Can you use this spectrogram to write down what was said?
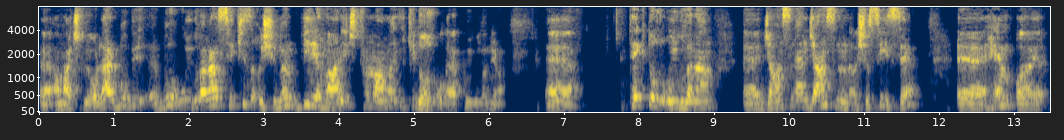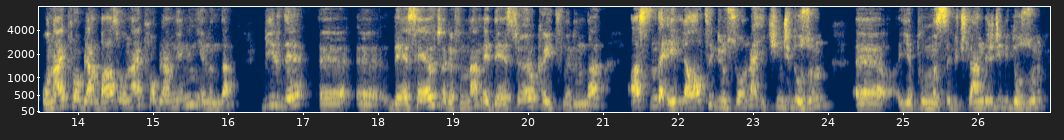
e, amaçlıyorlar. Bu bu uygulanan 8 aşının biri hariç tamamı 2 doz olarak uygulanıyor. E, tek doz uygulanan e, Johnson Johnson'ın aşısı ise e, hem e, onay problem bazı onay problemlerinin yanında bir de e, e, DSO tarafından ve DSO kayıtlarında aslında 56 gün sonra ikinci dozun e, yapılması, güçlendirici bir dozun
